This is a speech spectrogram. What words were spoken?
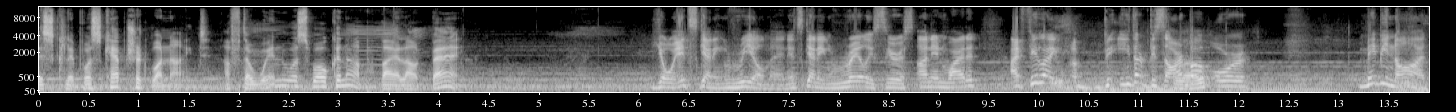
This clip was captured one night after Win was woken up by a loud bang. Yo, it's getting real, man. It's getting really serious. Uninvited. I feel like a b either Bizarre Hello? Bub or maybe not.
